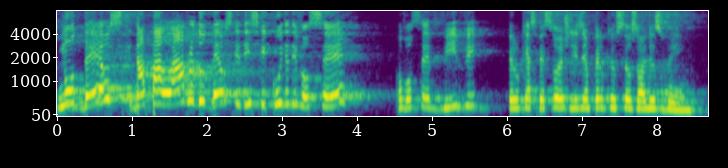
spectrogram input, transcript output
no Deus, na palavra do Deus que diz que cuida de você? Ou você vive pelo que as pessoas dizem ou pelo que os seus olhos veem?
